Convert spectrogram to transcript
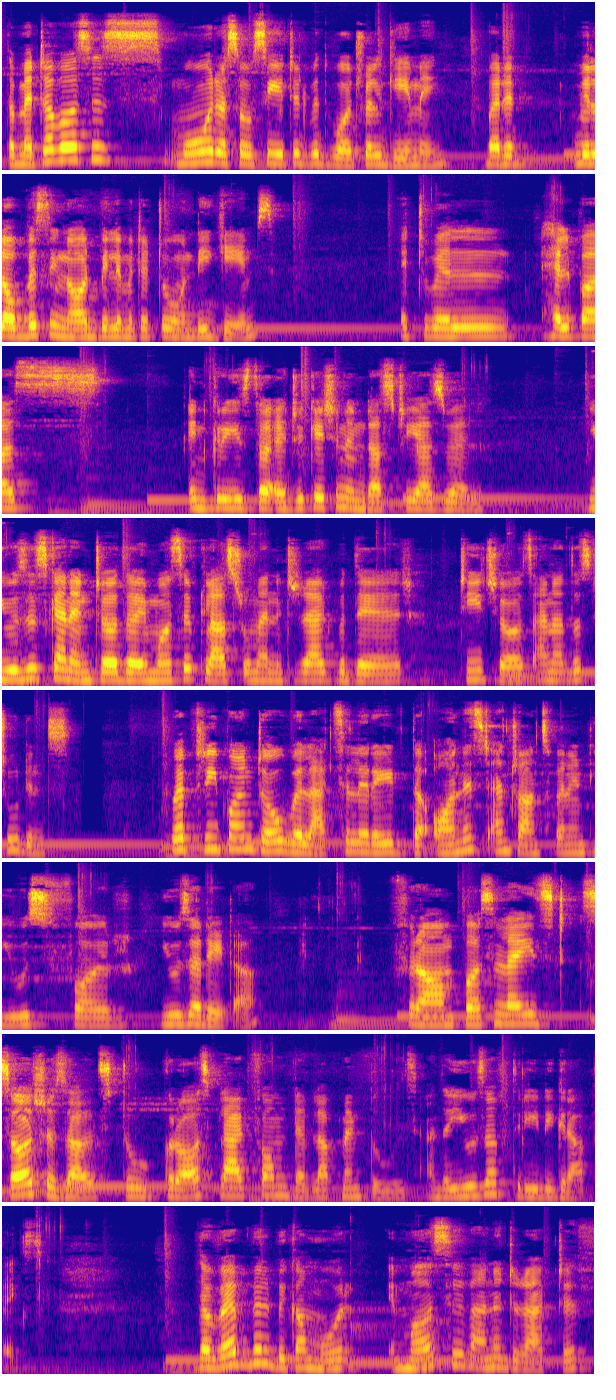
The metaverse is more associated with virtual gaming, but it will obviously not be limited to only games. It will help us increase the education industry as well. Users can enter the immersive classroom and interact with their teachers and other students. Web 3.0 will accelerate the honest and transparent use for user data from personalized search results to cross platform development tools and the use of 3D graphics. The web will become more immersive and interactive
